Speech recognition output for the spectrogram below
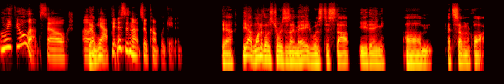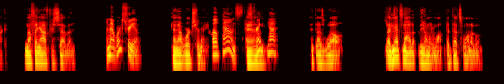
and we fuel up. So um, Yep. yeah, fitness is not so complicated. yeah, yeah. One of those choices I made was to stop eating um, at seven o'clock. Nothing after seven, And that works for you. and that works for me. 12 pounds. That's And- great. Yeah. It does well, and that's not the only one, but that's one of them.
